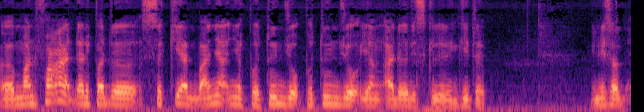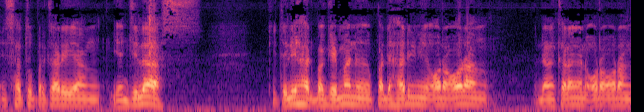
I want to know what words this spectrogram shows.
uh, manfaat daripada sekian banyaknya petunjuk-petunjuk yang ada di sekeliling kita ini satu perkara yang yang jelas. Kita lihat bagaimana pada hari ini orang-orang dalam kalangan orang-orang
